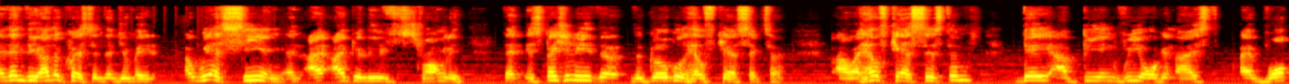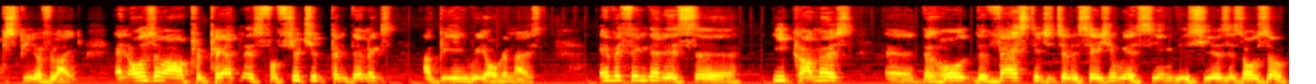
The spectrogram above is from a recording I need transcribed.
And then the other question that you made, uh, we are seeing, and I, I believe strongly that especially the, the global healthcare sector, our healthcare systems, they are being reorganized at warp speed of light. And also our preparedness for future pandemics are being reorganized. Everything that is uh, e-commerce, uh, the whole, the vast digitalization we are seeing these years is also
